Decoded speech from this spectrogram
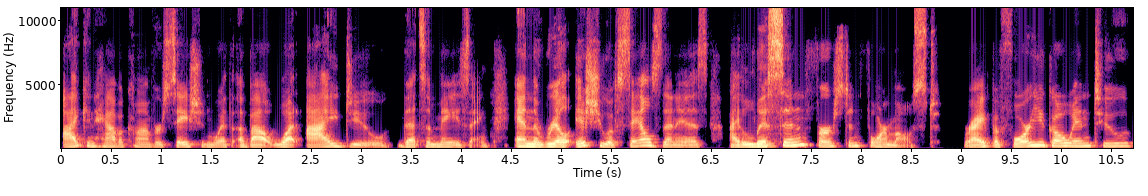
I can have a conversation with about what I do that's amazing. And the real issue of sales then is I listen first and foremost right? Before you go into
